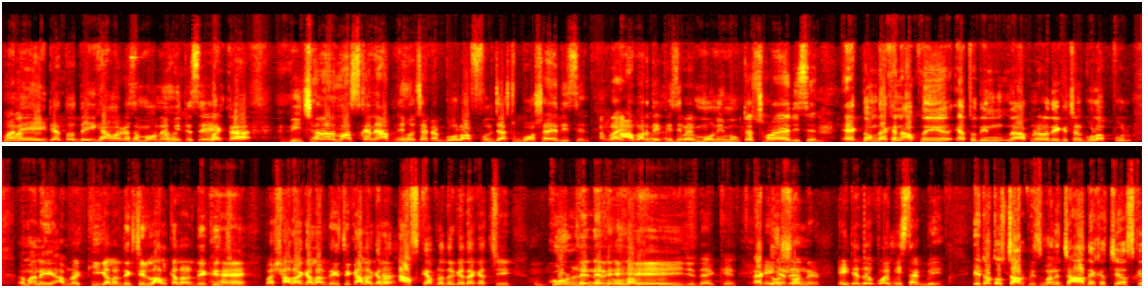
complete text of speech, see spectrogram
মানে এইটা তো দেখে আমার কাছে মনে হইতেছে একটা বিছানার মাঝখানে আপনি হচ্ছে একটা গোলাপ ফুল জাস্ট বসায় দিছেন। আবার দেখতেছি ভাই মণিমুক্তা ছড়ায় দিছেন। একদম দেখেন আপনি এতদিন আপনারা দেখেছেন গোলাপ ফুল মানে আমরা কি কালার দেখছি? লাল কালার দেখেছি হ্যাঁ। বা সাদা কালার দেখেছি কালো কালার আচ্ছা। আজকে আপনাদেরকে দেখাচ্ছি গোল্ডেনের গোলাপ ফুল। এই যে দেখেন। একদম এইটাতে- কয় পিস থাকবে? এটা তো চার পিস মানে যা দেখাচ্ছে আজকে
